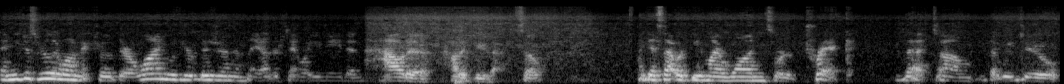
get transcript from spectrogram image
and you just really want to make sure that they're aligned with your vision and they understand what you need and how to how to do that. So I guess that would be my one sort of trick that um, that we do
